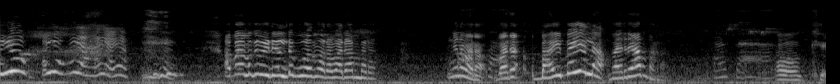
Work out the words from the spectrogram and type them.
അയ്യോ അയ്യോ, അയ്യോ, അയ്യോ. അപ്പൊ നമുക്ക് വീടുകളിൽ പോവാന്ന് പറ വരാൻ പറ. ഇങ്ങനെ പറ വരാ ബൈ ബൈ അല്ല വരാൻ പറ. ഓക്കെ.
